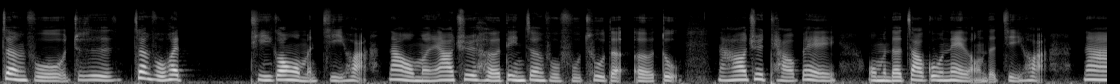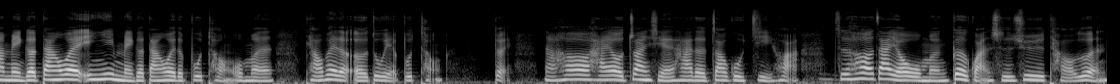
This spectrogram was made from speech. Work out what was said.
政府，就是政府会提供我们计划，那我们要去核定政府辅助的额度，然后去调配我们的照顾内容的计划。那每个单位因应每个单位的不同，我们调配的额度也不同，对。然后还有撰写他的照顾计划，之后再由我们各管师去讨论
